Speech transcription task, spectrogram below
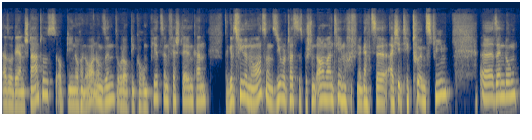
also deren Status, ob die noch in Ordnung sind oder ob die korrumpiert sind, feststellen kann. Da gibt es viele Nuancen und Zero Trust ist bestimmt auch nochmal ein Thema für eine ganze Architektur im Stream-Sendung. Äh,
